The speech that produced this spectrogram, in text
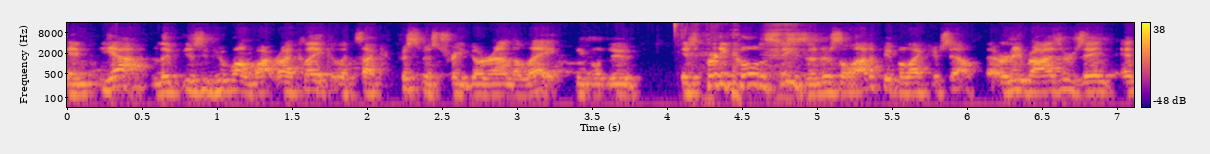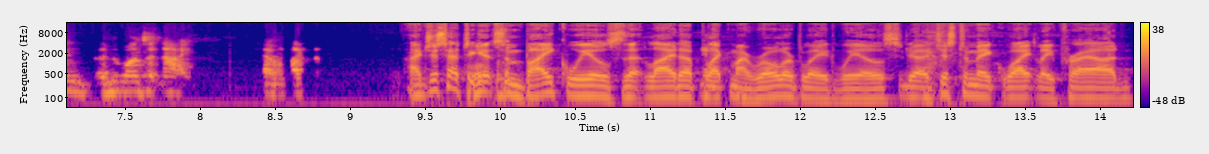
and yeah, li- you see people on White Rock Lake. It looks like a Christmas tree going around the lake. People do. It's pretty cool to see. So there's a lot of people like yourself, the early risers and, and, and the ones at night. I just have to get some bike wheels that light up like my rollerblade wheels, uh, just to make Whiteley proud.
